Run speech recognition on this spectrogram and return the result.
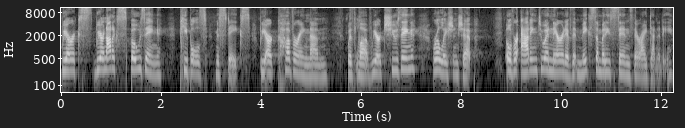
We are, ex- we are not exposing people's mistakes, we are covering them with love. We are choosing relationship over adding to a narrative that makes somebody's sins their identity.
